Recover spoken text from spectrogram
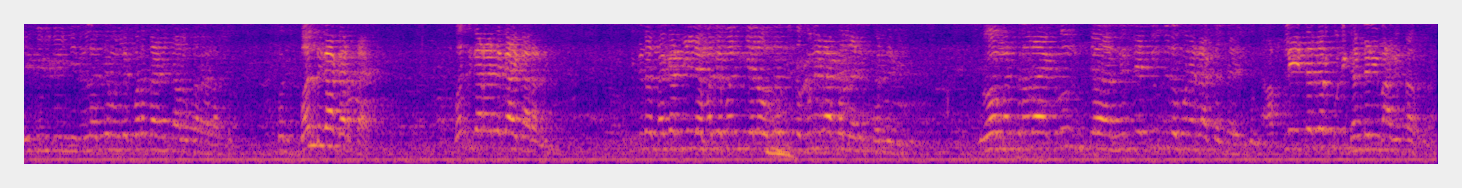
एक्झिक्युटिव्ह इंजिनियरला ते म्हणले परत आणि चालू करायला लागतो पण बंद का करताय? बंद करायचं काय कारण आहे? तिकडं नगर जिल्ह्यामध्ये बंद केलं होतं तिथं गुन्हे दाखल झाले खंडणी. गृह मंत्रालयाकडून त्या निर्देश देऊन तिथं गुन्हे दाखल झाले पण आपल्या इथं जर कुणी खंडणी मागत असलं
